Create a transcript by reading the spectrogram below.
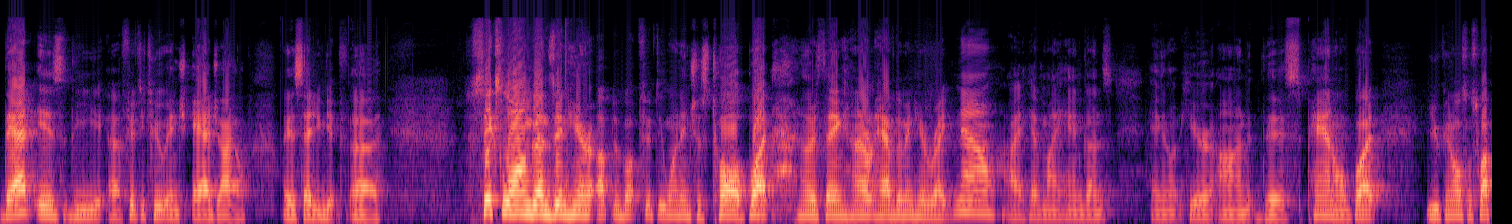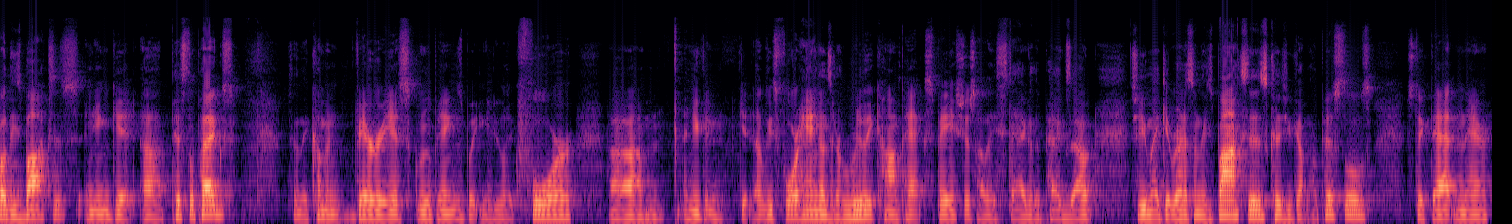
that is the 52-inch uh, Agile. Like I said, you can get uh, six long guns in here up to about 51 inches tall. But another thing, I don't have them in here right now. I have my handguns hanging out here on this panel. But you can also swap out these boxes and you can get uh, pistol pegs. So they come in various groupings, but you can do like four, um, and you can get at least four handguns in a really compact space, just how they stagger the pegs out. So you might get rid of some of these boxes because you've got more pistols, stick that in there.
